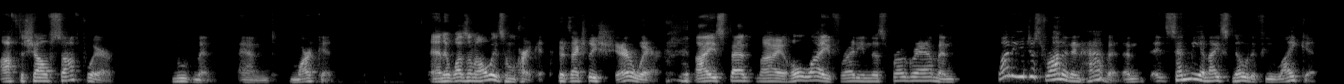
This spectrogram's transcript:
off-the-shelf software movement and market. And it wasn't always a market. There's actually shareware. I spent my whole life writing this program and why don't you just run it and have it and eh, send me a nice note if you like it.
